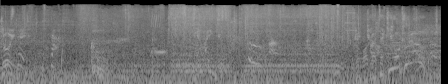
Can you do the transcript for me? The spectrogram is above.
Join me. Thank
